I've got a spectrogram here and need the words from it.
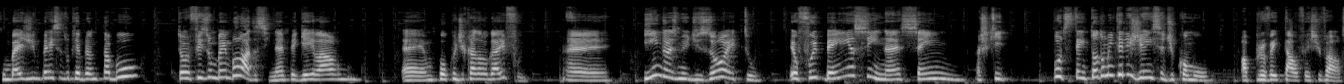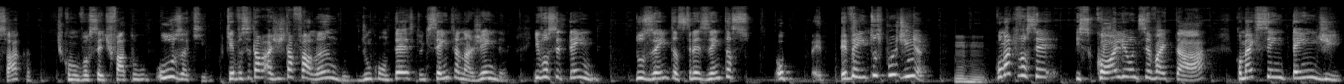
com badge de imprensa do Quebrando Tabu, então eu fiz um bem bolado, assim, né? Peguei lá um, é, um pouco de cada lugar e fui. É, e em 2018, eu fui bem assim, né? Sem. Acho que. Putz, tem toda uma inteligência de como aproveitar o festival, saca? De como você de fato usa aquilo. Porque você tá, a gente tá falando de um contexto em que você entra na agenda e você tem 200, 300 eventos por dia. Uhum. Como é que você escolhe onde você vai estar? Tá? Como é que você entende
